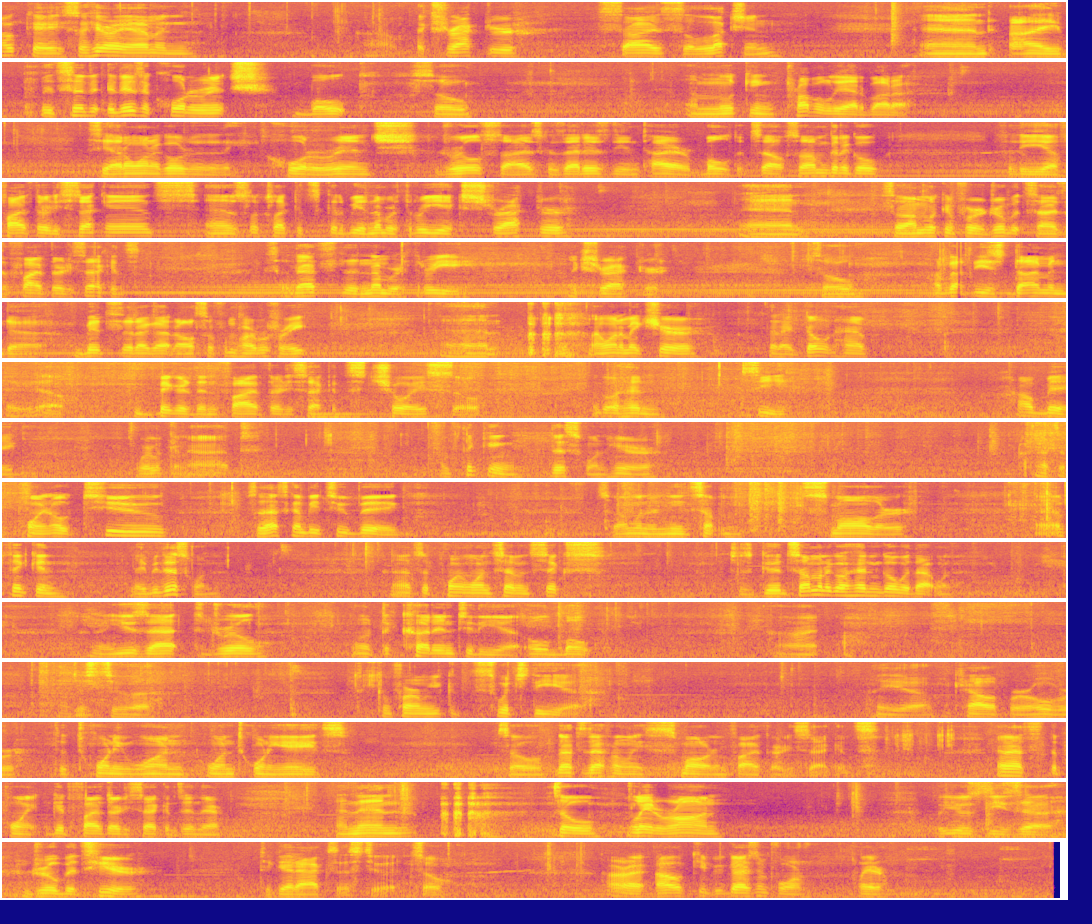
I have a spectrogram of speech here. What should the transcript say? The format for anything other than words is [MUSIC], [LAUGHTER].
Okay, so here I am in um, extractor size selection and I it's it is a quarter inch bolt so I'm looking probably at about a see I don't want to go to the quarter inch drill size because that is the entire bolt itself so I'm gonna go for the uh, 530 seconds and it looks like it's gonna be a number three extractor and so I'm looking for a drill bit size of 530 seconds. So that's the number three extractor. So I've got these diamond uh, bits that I got also from Harbor Freight. And [CLEARS THROAT] I want to make sure that I don't have a uh, bigger than 530 seconds choice. So I'll go ahead and see how big we're looking at I'm thinking this one here. That's a. 0.02 so that's gonna be too big. So I'm gonna need something smaller. I'm thinking maybe this one. That's a 0.176 which is good. So I'm gonna go ahead and go with that one. I'm gonna use that to drill or to cut into the uh, old bolt. Alright just to, uh, to confirm you could switch the uh, the uh, caliper over to 21 128 so that's definitely smaller than 530 seconds. And that's the point get 530 seconds in there. And then [CLEARS THROAT] so later on we use these uh, drill bits here to get access to it. So all right I'll keep you guys informed later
